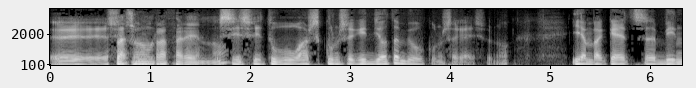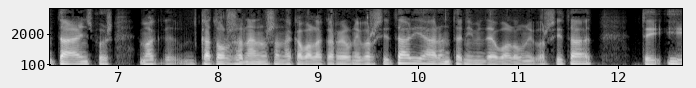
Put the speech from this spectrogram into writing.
eh, Clar, són un referent, no? si, si tu ho has aconseguit, jo també ho aconsegueixo, no? I amb aquests eh, 20 anys, doncs, amb 14 nanos han acabat la carrera universitària, ara en tenim 10 a la universitat, té, i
